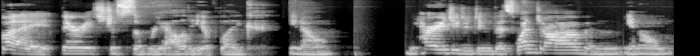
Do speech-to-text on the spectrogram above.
But there is just the reality of like, you know, we hired you to do this one job and, you know,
